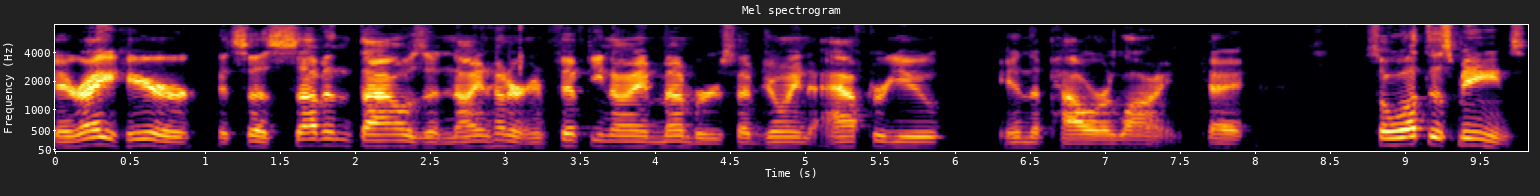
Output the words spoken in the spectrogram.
Okay, right here it says 7,959 members have joined after you in the power line. Okay, so what this means,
